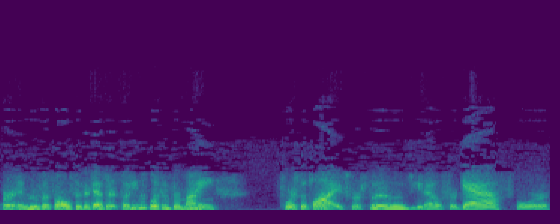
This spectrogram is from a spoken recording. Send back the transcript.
or and move us all to the desert. So he was looking for money for supplies, for food, you know, for gas, for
